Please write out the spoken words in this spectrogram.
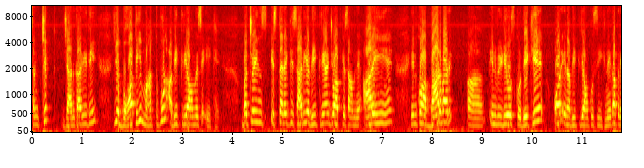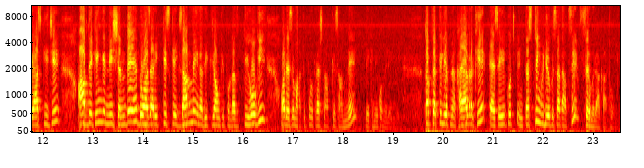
संक्षिप्त जानकारी दी। ये बहुत ही महत्वपूर्ण अभिक्रियाओं में से एक है। बच्चों, इस तरह की सारी अभिक्रियाएँ जो आपके सामने आ रही हैं, इनको आप बार बार आ, इन वीडियोस को देखिए और इन अभिक्रियाओं को सीखने का प्रयास कीजिए। आप देखेंगे निसंदेह 2021 के एग्ज़ाम में इन अभिक्रियाओं की पुनरावृत्ति होगी और ऐसे महत्वपूर्ण प्रश्न आपके सामने देखने को मिलेंगे। तब तक के लिए अपना ख्याल रखिए। ऐसे ही कुछ इंटरेस्टिंग वीडियो के साथ आपसे फिर मुलाकात होगी।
